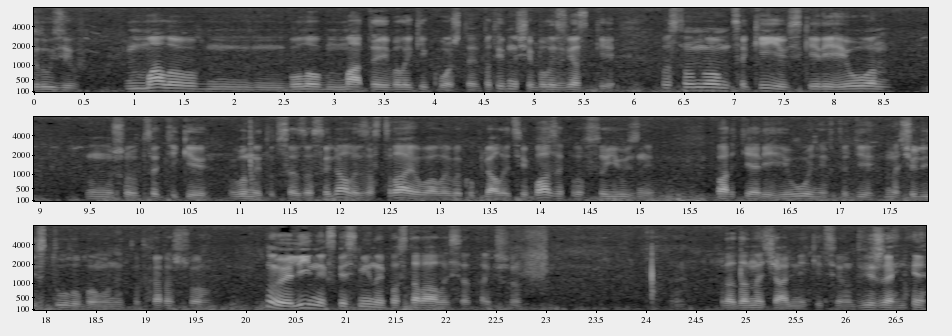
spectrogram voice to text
друзів. Мало було б мати великі кошти, потрібні ще були зв'язки. В основному це Київський регіон, тому що це тільки вони тут все заселяли, застраювали, викупляли ці бази профсоюзні. Партія регіонів тоді на чолі з Тулубом вони тут хорошо. Ну, і Еліник з Косміною постаралися, так що родоначальники цього движення.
